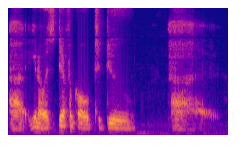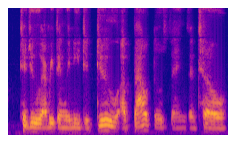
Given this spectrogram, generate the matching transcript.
uh, you know, it's difficult to do uh, to do everything we need to do about those things until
